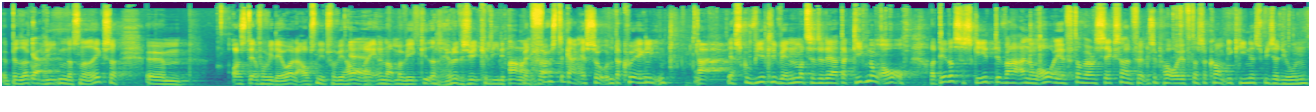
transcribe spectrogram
mm. bedre kunne ja. lide den og sådan noget ikke? Så, øhm, også derfor vi laver et afsnit For vi har ja, Ja, jo reglen om at vi ikke gider at lave det Hvis vi ikke kan lide det. Nej, nej, Men klart. første gang jeg så den Der kunne jeg ikke lide den. Nej. Jeg skulle virkelig vende mig til det der. Der gik nogle år Og det der så skete Det var at nogle år efter Var det 96 et par år efter Så kom i Kina spiser de hunde. Det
